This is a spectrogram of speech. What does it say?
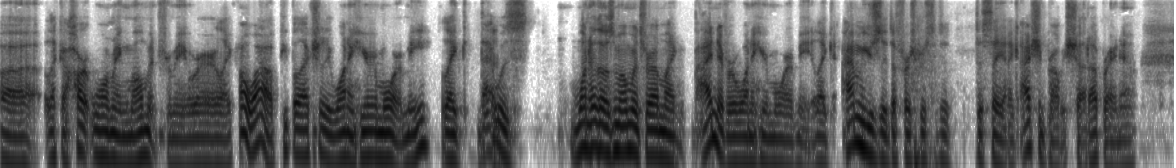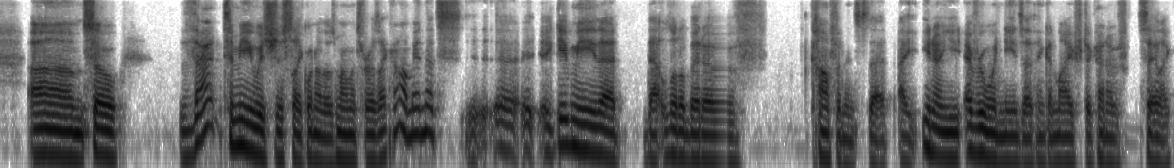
uh, like a heartwarming moment for me where like oh wow people actually want to hear more of me. Like that was one of those moments where i'm like i never want to hear more of me. Like i'm usually the first person to, to say like i should probably shut up right now um, so that to me was just like one of those moments where I was like, oh man, that's uh, it, it, gave me that that little bit of confidence that I, you know, you, everyone needs, I think, in life to kind of say like,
